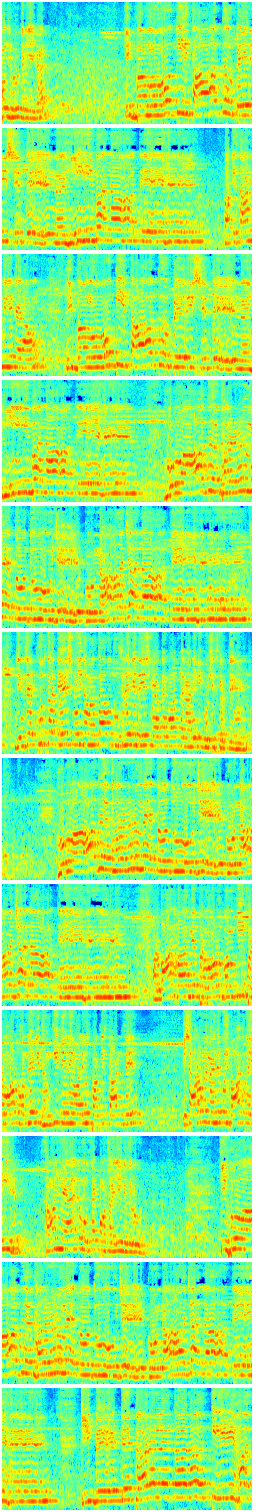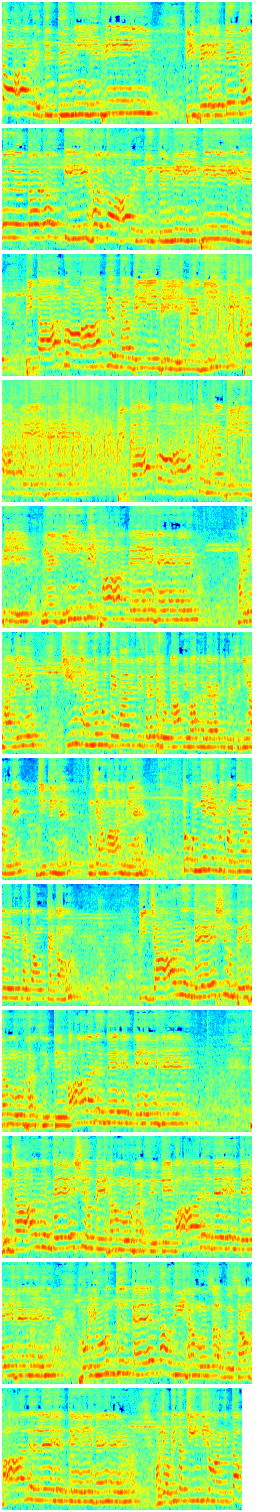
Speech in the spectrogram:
समर्थन ज़रूर करिएगा कि बमों की ताक पे रिश्ते नहीं बनाते हैं। पाकिस्तान के लिए कह रहा हूँ कि बमों की ताक पे रिश्ते नहीं बनाते हैं। हो आग घर में तो दूजे को ना जलाते हैं। जिनसे खुद का देश नहीं समझता वो दूसरे के देश में आतंकवाद फैलाने की कोशिश करते हैं। हो आग घर में तो दूजे को ना जलाते हैं। और बाद बाद में परमाणु बम की, परमाणु हमले की धमकी देने वाले उस पाकिस्तान से इशारों में मैंने कुछ बात कही है। समझ में आए तो मुझ तक पहुंचाइएगा ज़रूर। कि हो आग घर में तो दूजे को ना जलाते हैं कि बेटे कर ले तरक्की हज़ार कितनी भी। कि बेटे कर ले तरक्की हज़ार कितनी भी। पिता को आँख कभी भी नहीं दिखाते हैं। पिता भी नहीं दिखाते हैं। अभी हाल ही में चीन से हमने कुछ देखा है कि किस तरह से डोकलाम विवाद वगैरह की परिस्थितियाँ हमने जीती हैं, उनसे हम बाहर निकले हैं। तो उनके लिए भी कुछ पंक्तियाँ मैं निवेदित करता हूँ, कहता हूँ कि जान देश पे हम हंस के वार देते हैं। जान देश पे हम हंस के वार देते हैं। हो युद्ध कैसा भी हम सब संभाल लेते हैं। और जो अभी तक चीन की जो मानसिकता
